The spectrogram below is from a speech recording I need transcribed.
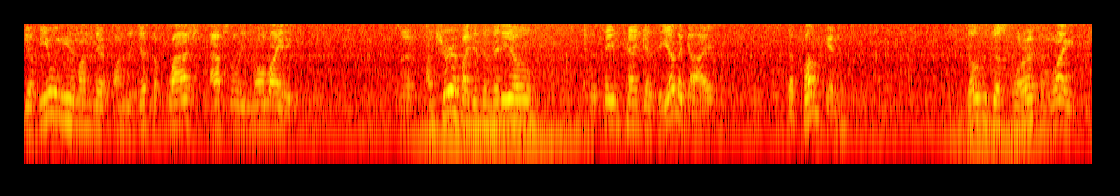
you're viewing him under under just a flash, absolutely no lighting. So if, I'm sure if I did the video in the same tank as the other guy, the pumpkin, those are just fluorescent lights,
